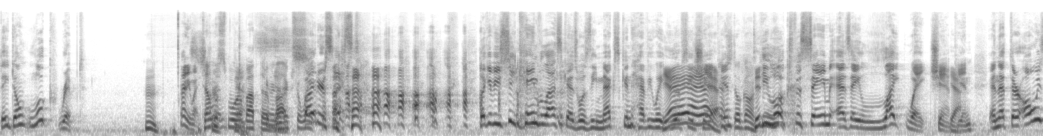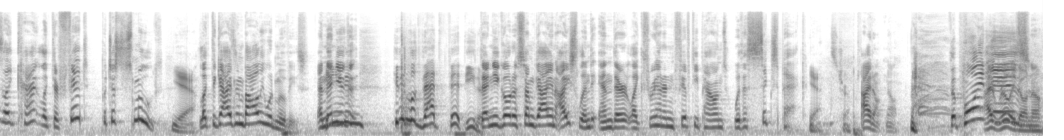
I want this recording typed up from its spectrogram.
they don't look ripped. Hmm. Anyway, Tell us more Yeah. about their butts. Spiders. yes. like if you see Cain Velasquez was the Mexican heavyweight Yeah, UFC yeah, yeah, yeah. champion. Still going. He Did he look- looks the same as a lightweight champion, Yeah. and that they're always like kind of like they're fit but just smooth. Yeah. Like the guys in Bollywood movies. And then you didn't, he didn't look that fit either. then you go to some guy in Iceland and they're like 350 pounds with a six pack. yeah, it's true. I don't know. The point I is really don't know.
